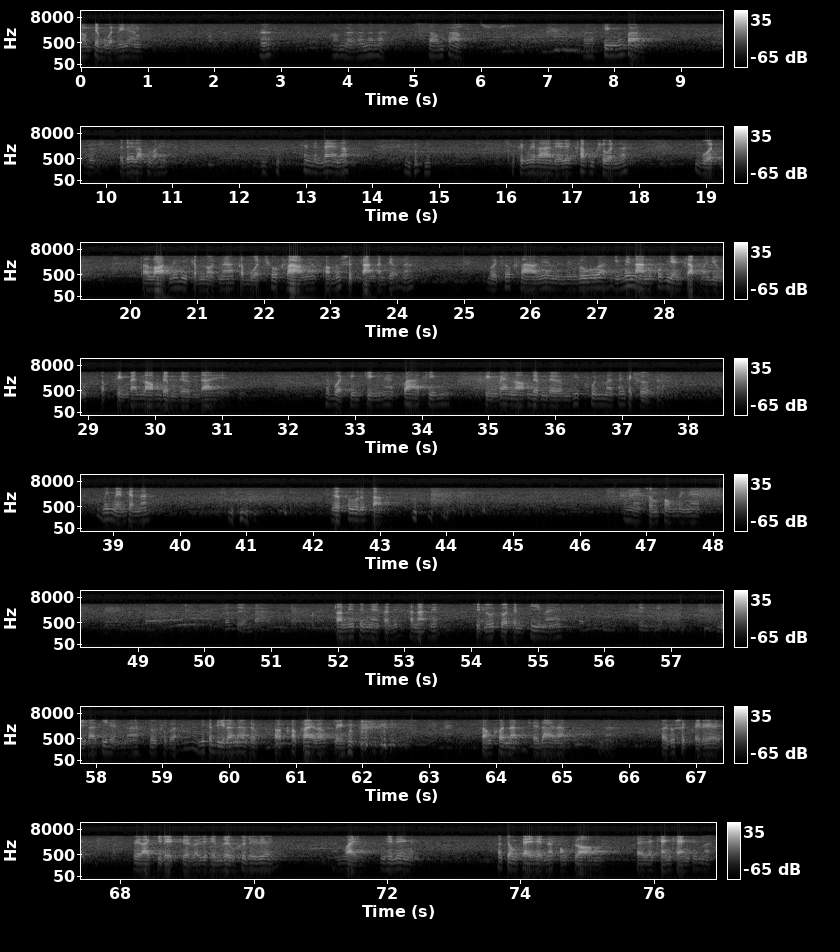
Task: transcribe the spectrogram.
ร้อมจะบวชหรือยังฮะพร้อมเหรอแล้วนั่นน่ะซ้อมเปล่าจริงหรือเปล่าจะได้รับไว้ ให้มันแน่นะ ถึงเวลาเดี๋ยวจะคล่ำครวญนะ บวชตลอดไม่มีกำหนดนะกับบวชชั่วคราวเนี่ย ความรู้สึกต่างกันเยอะนะ บวชชั่วคราวเนี่ยมันยังรู้ว่าอีกไม่นานมันก็เวียนกลับมาอยู่กับสิ่งแวดล้อมเดิมๆได้ถ้าบวชจริงๆเนี่ยกล้าทิ้งสิ่งแวดล้อมเดิมๆที่คุ้นมาตั้งแต่เกิดนะไม่เหมือนกันนะจะสู้หรือเปล่าเป็นไงสมพงษ์เป็นไงก็เสื่อมบ้างตอนนี้เป็นไงตอนนี้ขณะนี้ จิตรู้ตัวเต็มที่ไหมตึงนิดดีแล้วที่เห็นนะ รู้ถูกแล้ว นี่ก็ดีแล้วนะแต่พอเข้าใกล้แล้วเกรงสองคนน่ะ ใช้ได้แล้วนะคอยรู้สึกไปเรื่อยเวลากิเลสเกิดเราจะเห็นเร็วขึ้นเรื่อยๆไหวมันเห็นเองถ้าจงใจเห็นนะของปลอม ใจจะแข็งแข็งขึ้นมา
